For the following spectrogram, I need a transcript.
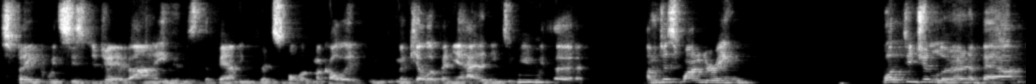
speak with Sister Giovanni, who was the founding principal of MacKillop, and you had an interview mm. with her. I'm just wondering, what did you learn about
